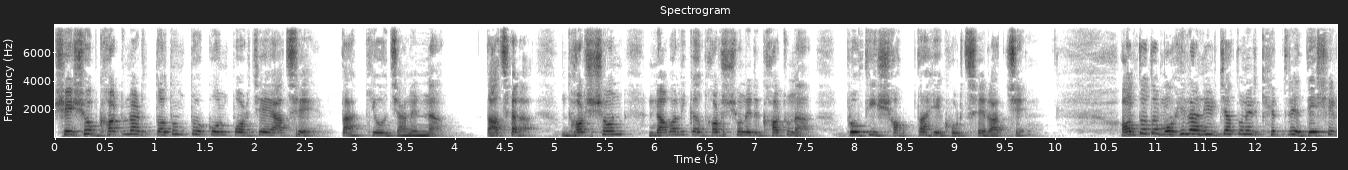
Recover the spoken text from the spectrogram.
সেই সব ঘটনার তদন্ত কোন পর্যায়ে আছে তা কেউ জানেন না। তাছাড়া ধর্ষণ, নাবালিকা ধর্ষণের ঘটনা প্রতি সপ্তাহে ঘটছে রাজ্যে। অন্তত মহিলা নির্যাতনের ক্ষেত্রে দেশের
